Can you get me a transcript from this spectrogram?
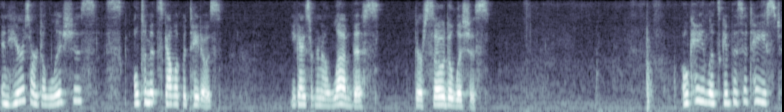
And here's our delicious ultimate scallop potatoes. You guys are going to love this. They're so delicious. Okay, let's give this a taste.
